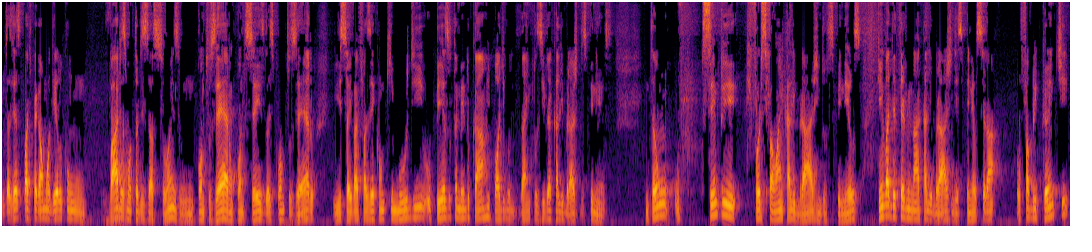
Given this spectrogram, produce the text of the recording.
Muitas vezes pode pegar um modelo com várias motorizações, 1.0, 1.6, 2.0, e isso aí vai fazer com que mude o peso também do carro e pode mudar inclusive a calibragem dos pneus. Então, sempre que for se falar em calibragem dos pneus, quem vai determinar a calibragem desse pneu será o fabricante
